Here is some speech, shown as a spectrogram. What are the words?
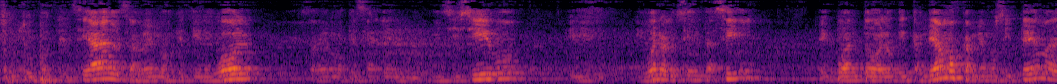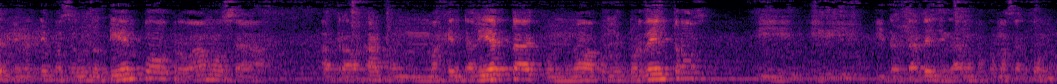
su, potencial, sabemos que tiene gol, sabemos que es alguien incisivo y, bueno, lo siente así. En cuanto a lo que cambiamos, cambiamos sistema de primer tiempo a segundo tiempo, probamos a, trabajar con más gente abierta, con nuevos apoyos por dentro y, tratar de llegar un poco más al fondo.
